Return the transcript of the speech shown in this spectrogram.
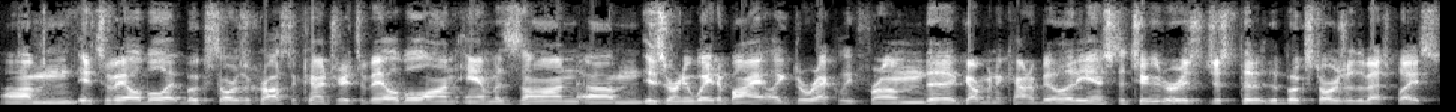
Um, it's available at bookstores across the country. It's available on Amazon. Um, is there any way to buy it like directly from the Government Accountability Institute or is just the, the bookstores are the best place?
